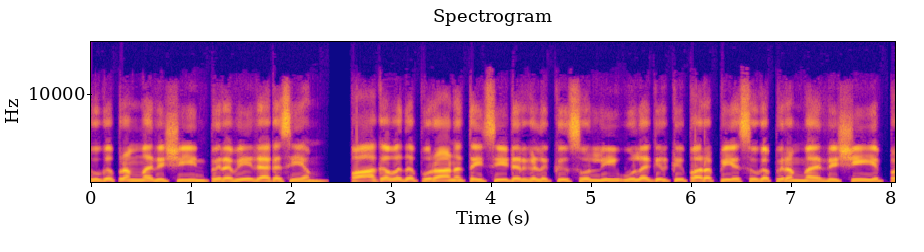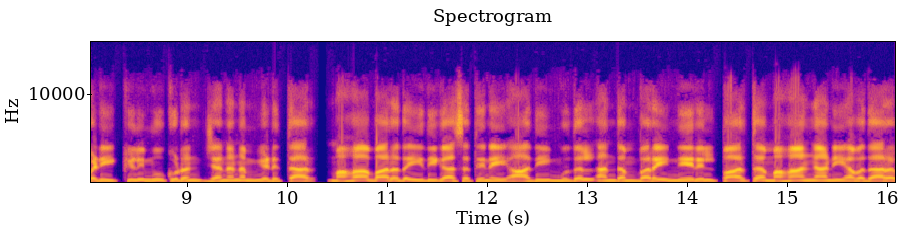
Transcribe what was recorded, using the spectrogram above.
சுகபிரம்ம ரிஷியின் பிறவி ரகசியம். பாகவத புராணத்தை சீடர்களுக்கு சொல்லி உலகிற்கு பரப்பிய சுகபிரம்ம ரிஷி எப்படி கிளிமூக்குடன் ஜனனம் எடுத்தார்? மகாபாரத இதிகாசத்தினை ஆதி முதல் அந்தம் வரை நேரில் பார்த்த மகாஞானி அவதார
